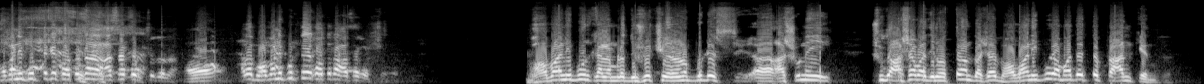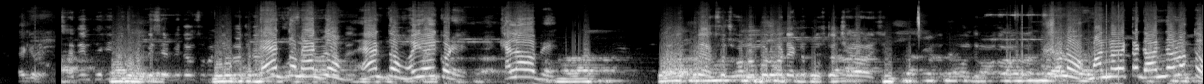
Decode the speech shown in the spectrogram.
ভবানীপুর থেকে কতটা আশা করছ দাদা ভবানীপুর থেকে কতটা আশা করছ? ভবানীপুর কেন? আমরা দুশো চিরানব্বইটি আসনেই শুধু আশাবাদী অত্যন্ত আশা ভবানীপুর আমাদের তো প্রাণ কেন্দ্র একদম একদম একদম হই হই করে। খেলা হবে। শোনো মান্নার একটা গান জানো তো?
